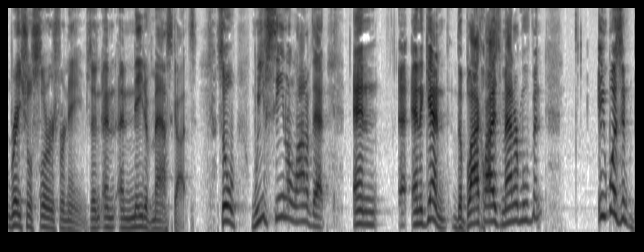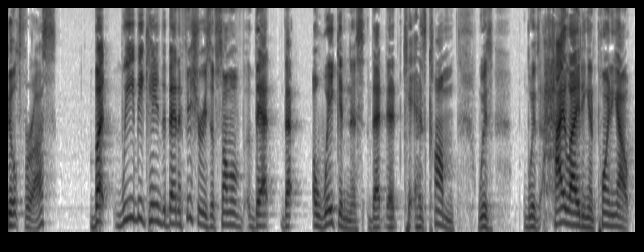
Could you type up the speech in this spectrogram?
racial slurs for names and, and, and native mascots. So we've seen a lot of that. And and again, the Black Lives Matter movement, it wasn't built for us, but we became the beneficiaries of some of that that awakeness that that has come with with highlighting and pointing out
